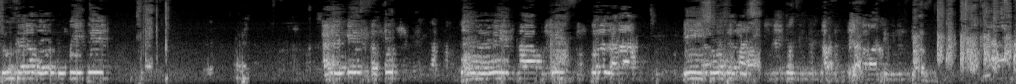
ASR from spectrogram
शिवसेना मुंबई येथे झाला मी शिवसेना विनंती करतो.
